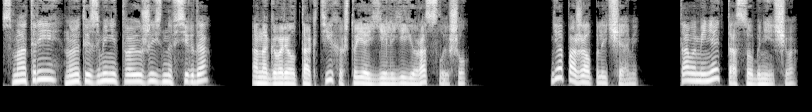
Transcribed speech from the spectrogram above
Смотри, но это изменит твою жизнь навсегда. Она говорила так тихо, что я еле ее расслышал. Я пожал плечами. Там и менять-то особо нечего.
